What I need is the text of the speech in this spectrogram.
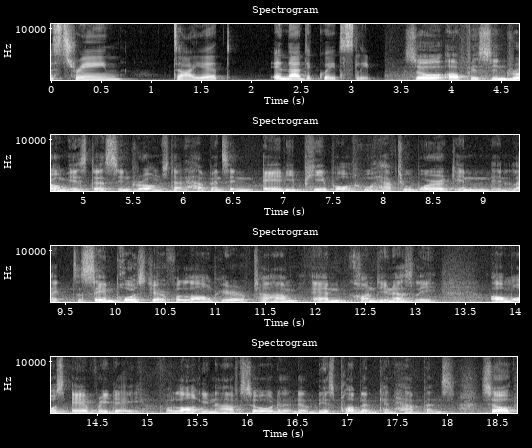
strain, diet, inadequate sleep. So office syndrome is the syndromes that happens in 80 people who have to work in, in like the same posture for a long period of time and continuously almost every day for long enough so the, the, this problem can happen. So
